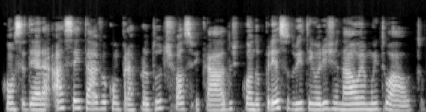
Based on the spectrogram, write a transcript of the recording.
considera aceitável comprar produtos falsificados quando o preço do item original é muito alto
